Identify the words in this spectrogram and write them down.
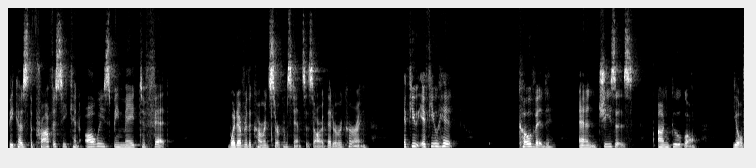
because the prophecy can always be made to fit whatever the current circumstances are that are occurring. If you if you hit COVID and Jesus on Google, you'll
